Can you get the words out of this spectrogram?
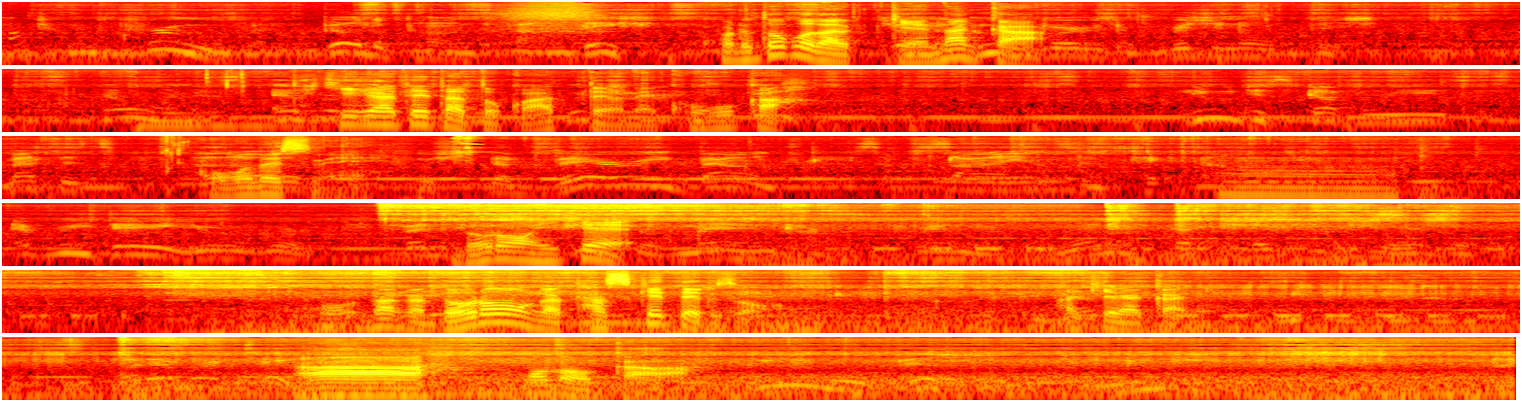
これどこだっけ？なんか敵が出たとこあったよね。ここか。ここですね。うん。ドローン行け。なんかドローンが助けてるぞ。明らかに。あー炎か。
